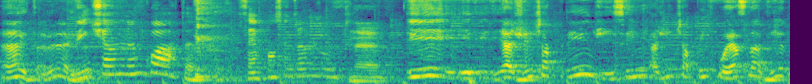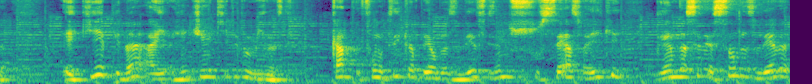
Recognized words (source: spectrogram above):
Aí, tá vendo? 20 anos no mesmo quarto. Sempre concentrando junto. né? E, e- e a gente aprende, isso aí a gente aprende pro resto da vida. Equipe, né? A gente tinha a equipe do Minas. Cada, fomos tricampeão brasileiro, fizemos sucesso aí que ganhamos da seleção brasileira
